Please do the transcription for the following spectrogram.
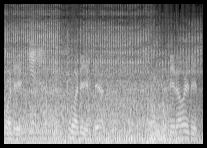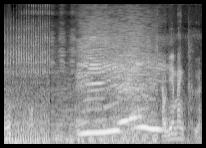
หัวดีดหัวดีดเนี่ย ดีแล้วไม่ดีดกูแถวเนี้ยแม่งเถื่อน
